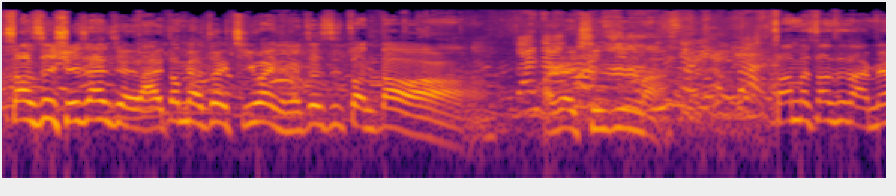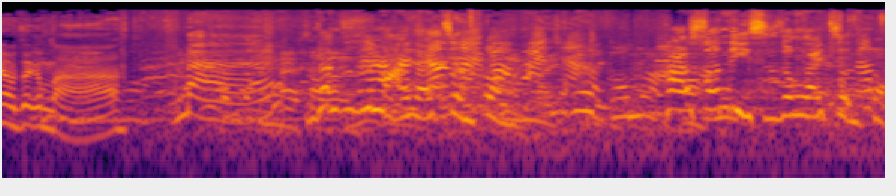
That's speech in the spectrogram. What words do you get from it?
上次学长姐来都没有这个机会，你们这次赚到啊，还可以亲近马。他们上次来没有这个马，马，你看这只马一直在震动，它的身体始终在震动。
